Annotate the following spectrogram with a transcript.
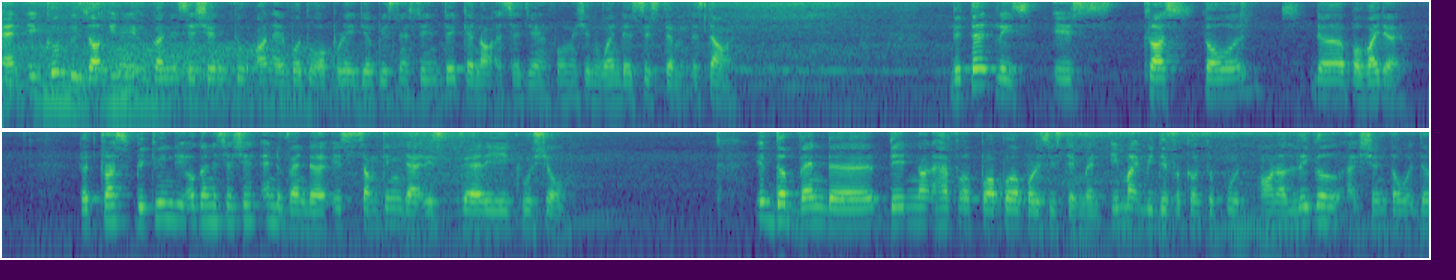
And it could result in an organization to unable to operate their business since they cannot access the information when the system is down. The third risk is trust towards the provider. The trust between the organization and the vendor is something that is very crucial. If the vendor did not have a proper policy statement, it might be difficult to put on a legal action toward the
